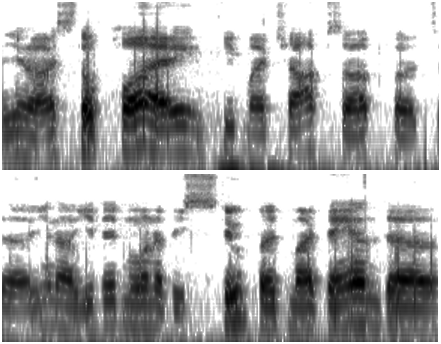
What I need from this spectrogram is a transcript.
you know, I still play and keep my chops up. But uh, you know, you didn't want to be stupid. My band uh,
